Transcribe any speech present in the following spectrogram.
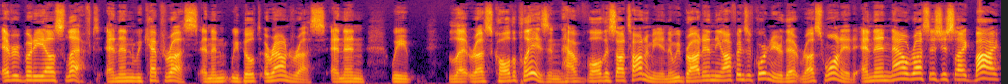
everybody else left. And then we kept Russ. And then we built around Russ. And then we let Russ call the plays and have all this autonomy and then we brought in the offensive coordinator that Russ wanted and then now Russ is just like bye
